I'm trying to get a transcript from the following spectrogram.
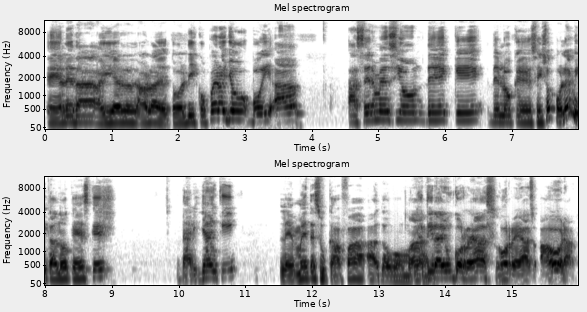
él le da, ahí él habla de todo el disco, pero yo voy a hacer mención de que, de lo que se hizo polémica, ¿no? Que es que Daddy Yankee le mete su cafa a Don Omar. Le tira ahí un correazo. Correazo. Ahora,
